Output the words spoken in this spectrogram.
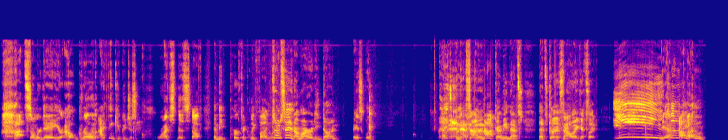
hot summer day, you're out grilling. I think you could just crush this stuff and be perfectly fine with That's what I'm saying. I'm already done, basically. And, and that's not a knock. I mean, that's that's good. It's not like it's like, "Eee, Yeah, I, I'm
